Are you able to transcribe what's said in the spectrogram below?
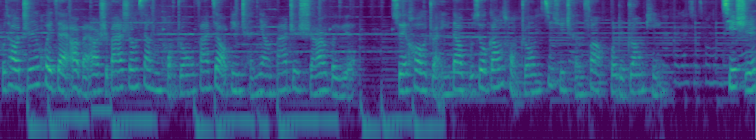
葡萄汁会在二百二十八升橡木桶中发酵并陈酿八至十二个月，随后转移到不锈钢桶中继续陈放或者装瓶。其实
